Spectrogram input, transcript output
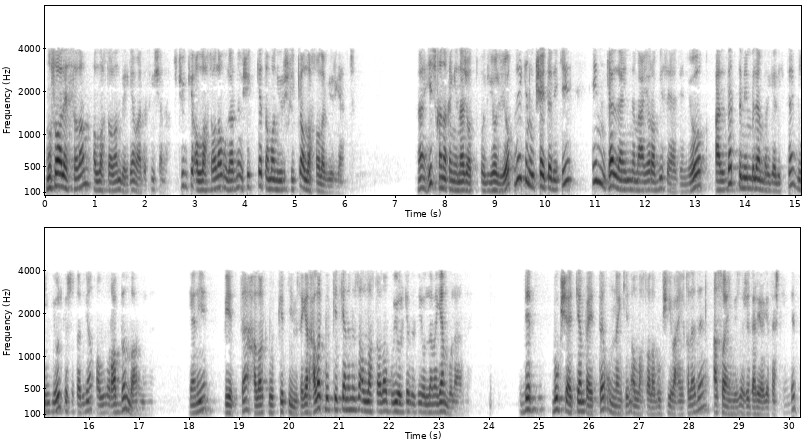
muso alayhissalom alloh taoloni bergan va'dasiga ishonadi chunki alloh taolo ularni o'sha yerga tomon yurishlikka alloh taolo buyurgan ha hech qanaqangi najot yo'li yo'q lekin u kishi aytadiki yo'q albatta men bilan birgalikda menga yo'l ko'rsatadigan robbim bor meni. Ya'ni bu yerda halok bo'lib ketmaymiz. Agar halok bo'lib ketganimizda alloh taolo bu yo'lga bizni yo'llamagan bo'lardi. Deb bu kishi aytgan paytda undan keyin alloh taolo bu kishiga vahiy qiladi. Asoyingizni o'sha daryoga tashlang deb.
